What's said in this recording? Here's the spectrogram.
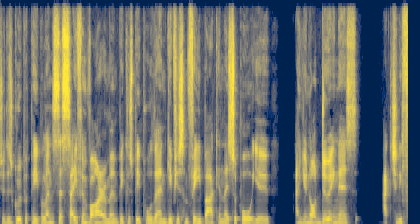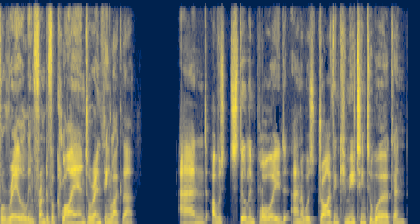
to this group of people. And it's a safe environment because people then give you some feedback and they support you. And you're not doing this actually for real in front of a client or anything like that. And I was still employed and I was driving, commuting to work. And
